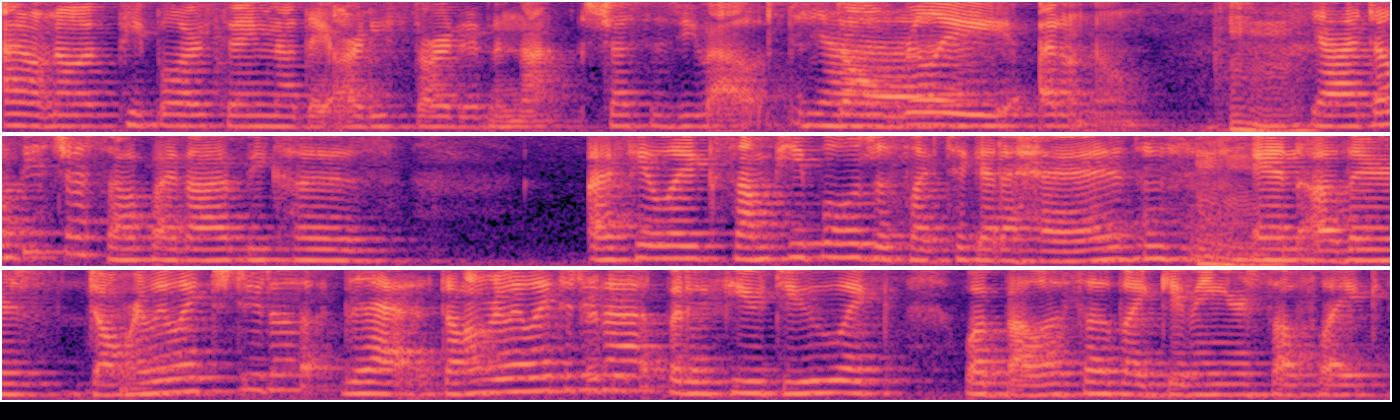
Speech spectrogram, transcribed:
I don't know if people are saying that they already started and that stresses you out. Just Yeah. don't really I don't know. Yeah don't be stressed out by that because i feel like some people just like to get ahead mm-hmm. and others don't really like to do that yeah, don't really like to do that but if you do like what bella said like giving yourself like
